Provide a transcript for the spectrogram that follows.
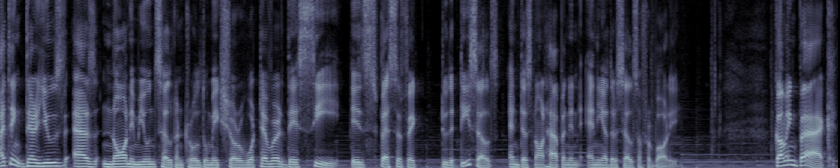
I think they're used as non immune cell control to make sure whatever they see is specific to the T cells and does not happen in any other cells of our body. Coming back,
